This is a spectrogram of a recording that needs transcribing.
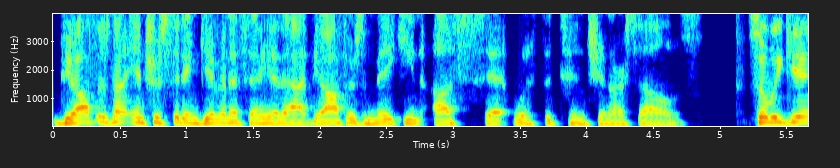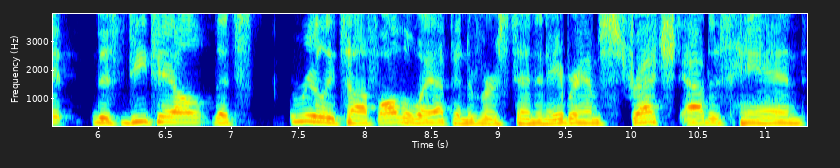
The author's not interested in giving us any of that. The author's making us sit with the tension ourselves. So we get this detail that's really tough all the way up into verse 10. And Abraham stretched out his hand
